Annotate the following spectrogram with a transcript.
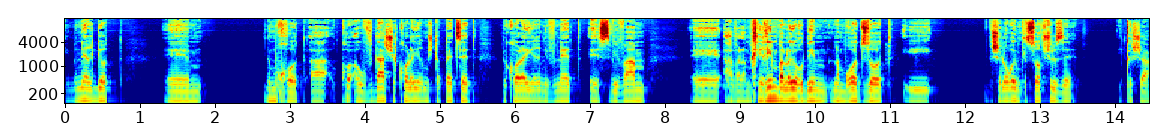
עם אנרגיות אה, נמוכות. העובדה שכל העיר משתפצת וכל העיר נבנית אה, סביבם, אה, אבל המחירים בה לא יורדים למרות זאת, היא, ושלא רואים את הסוף של זה, היא קשה.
